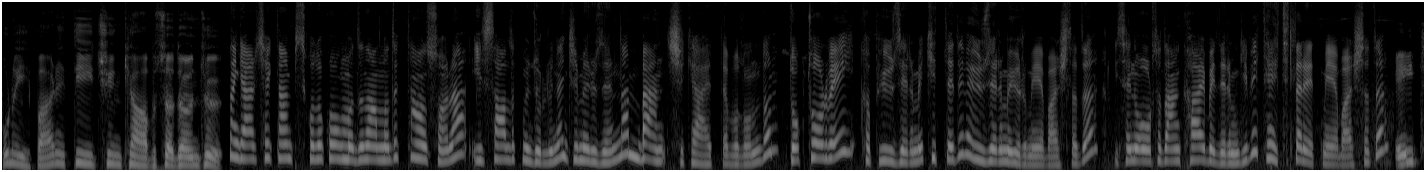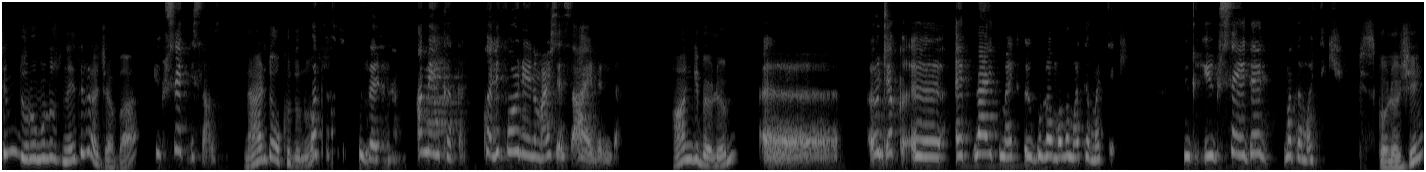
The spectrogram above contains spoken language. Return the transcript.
bunu ihbar ettiği için kabusa döndü. Gerçekten psikolog olmadığını anladıktan sonra İl Sağlık Müdürlüğü'ne CİMER üzerinden ben şikayette bulundum. Doktor bey kapıyı üzerime kilitledi ve üzerime yürümeye başladı. Seni ortadan kaybederim gibi tehditler etmeye başladı. Eğitim durumunuz nedir acaba? Yüksek lisans. Nerede okudunuz? Matematik üzerine. Amerika'da. Kaliforniya Üniversitesi sahibinde. Hangi bölüm? Ee, önce e, Applied Math, uygulamalı matematik. Yük- yükseğde matematik. Psikoloji?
